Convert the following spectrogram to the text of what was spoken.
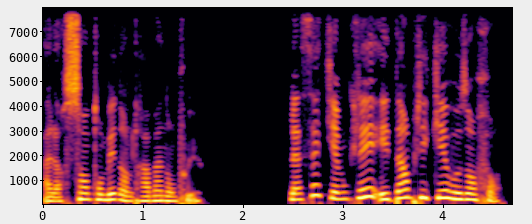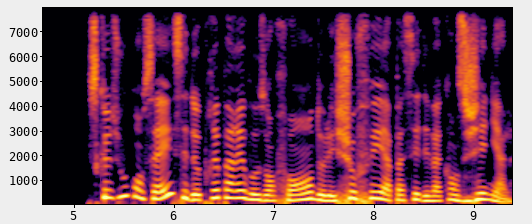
Alors sans tomber dans le drama non plus. La septième clé est d'impliquer vos enfants. Ce que je vous conseille, c'est de préparer vos enfants, de les chauffer à passer des vacances géniales.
